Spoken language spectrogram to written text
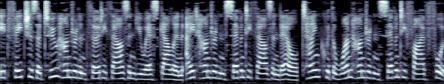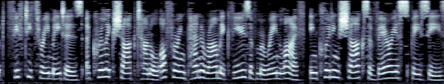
It features a 230,000 US gallon 870,000 L tank with a 175-foot 53 meters acrylic shark tunnel offering panoramic views of marine life, including sharks of various species.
